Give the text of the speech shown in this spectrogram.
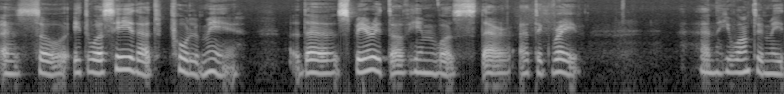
Uh, so it was he that pulled me. The spirit of him was there at the grave, and he wanted me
